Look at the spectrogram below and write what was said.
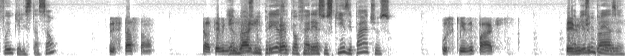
Foi o que? Licitação? Licitação. Ela teve é a mesma empresa que oferece os 15 pátios? Os 15 pátios. Teve é a mesma empresa?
